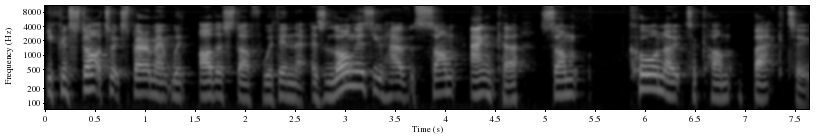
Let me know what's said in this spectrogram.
you can start to experiment with other stuff within there as long as you have some anchor, some core note to come back to.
